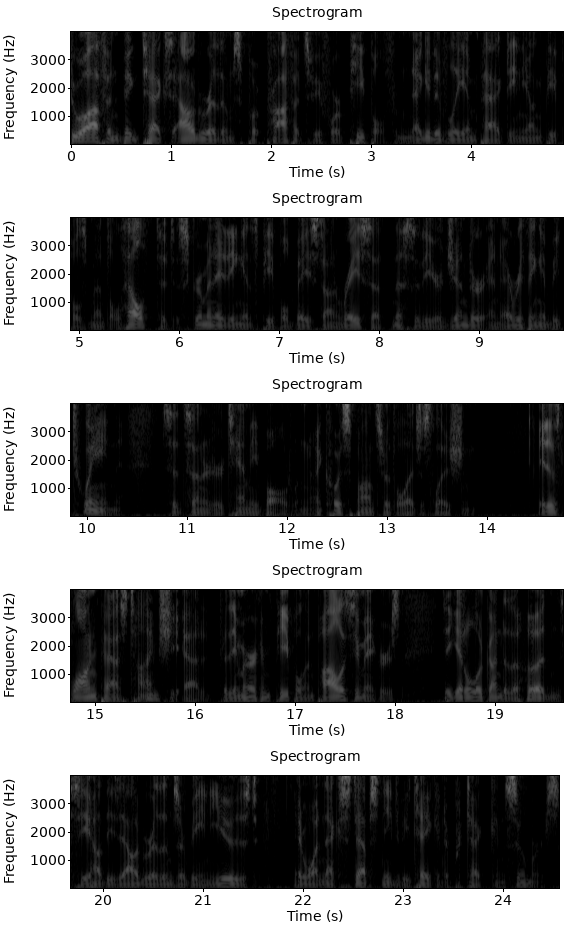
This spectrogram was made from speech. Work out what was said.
Too often, big tech's algorithms put profits before people, from negatively impacting young people's mental health to discriminating against people based on race, ethnicity, or gender, and everything in between, said Senator Tammy Baldwin. I co sponsor the legislation. It is long past time, she added, for the American people and policymakers to get a look under the hood and see how these algorithms are being used and what next steps need to be taken to protect consumers.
